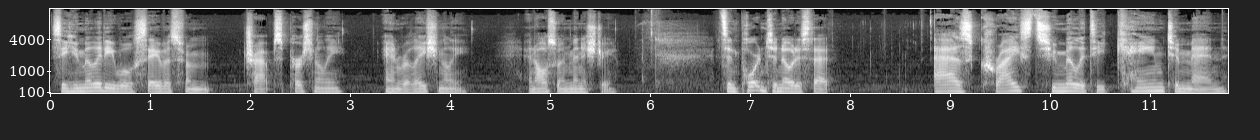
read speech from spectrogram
See, humility will save us from traps personally and relationally and also in ministry. It's important to notice that as Christ's humility came to men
